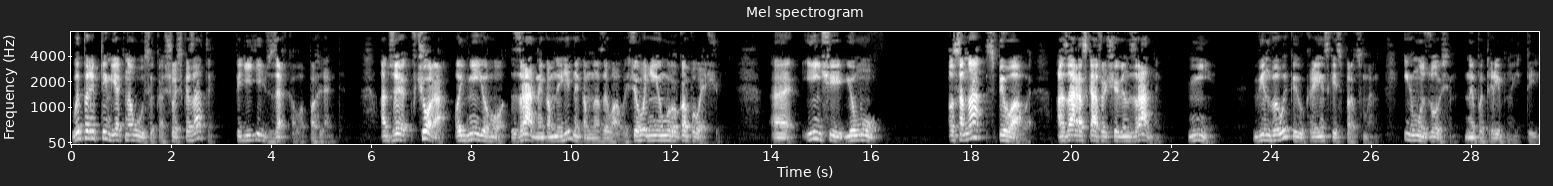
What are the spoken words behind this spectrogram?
Ви перед тим, як на Усика щось сказати, підійдіть в зеркало, погляньте. Адже вчора одні його зрадником-негідником називали, сьогодні йому рукоплещуть. Е, інші йому осана співали, а зараз кажуть, що він зрадник. Ні. Він великий український спортсмен, і йому зовсім не потрібно йти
